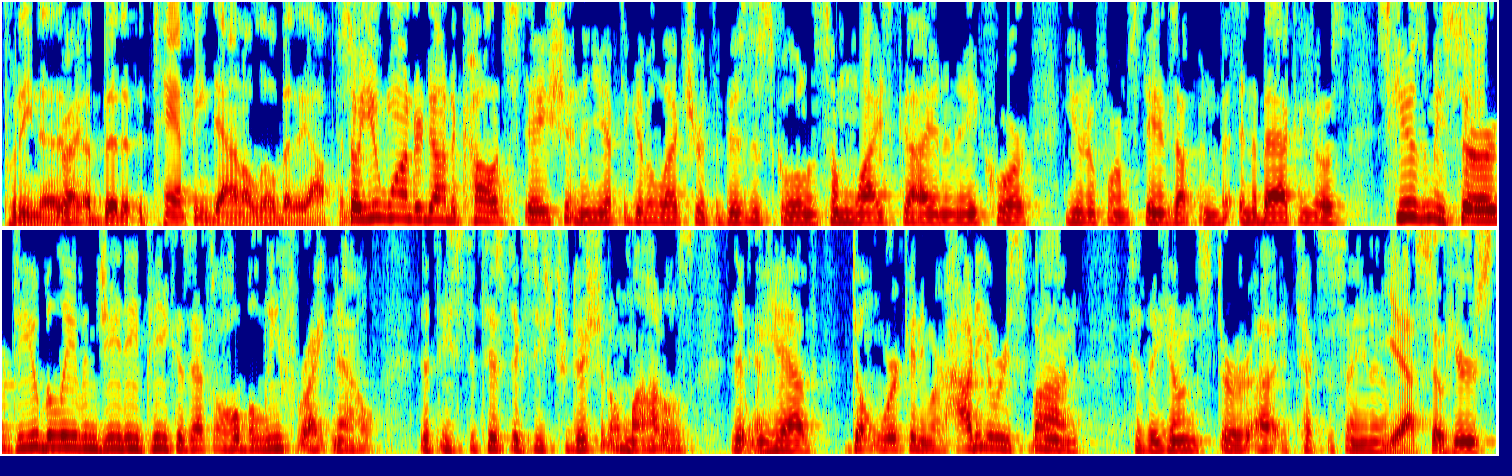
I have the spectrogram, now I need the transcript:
putting a, right. a, bit of tamping down a little bit of the optimism. So you wander down to College Station and you have to give a lecture at the business school, and some wise guy in an ACOR uniform stands up in, in the back and goes, "Excuse me, sir, do you believe in GDP? Because that's a whole belief right now." That these statistics, these traditional models that yeah. we have, don't work anymore. How do you respond to the youngster uh, at Texas A&M? Yeah. So here's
